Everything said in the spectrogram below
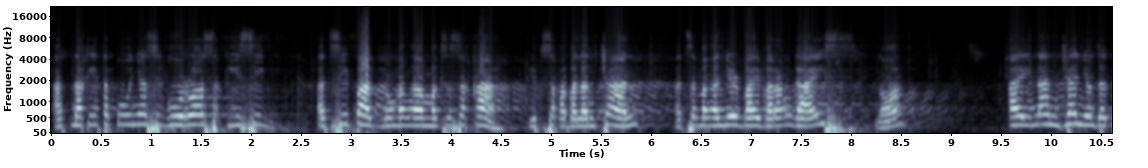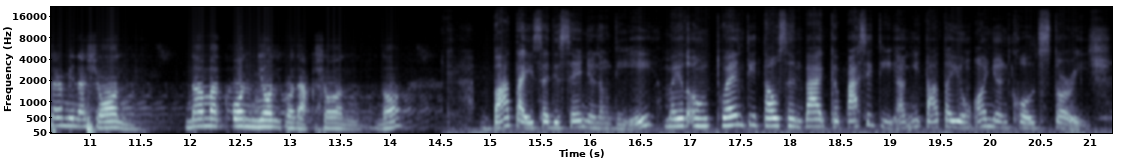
At nakita po niya siguro sa kisig at sipag ng mga magsasaka dito sa Kabalansyan at sa mga nearby barangays, no? Ay nandyan yung determinasyon na mag-onion production, no? Batay sa disenyo ng DA, mayroong 20,000 bag capacity ang itatayong onion cold storage.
